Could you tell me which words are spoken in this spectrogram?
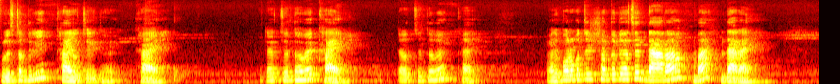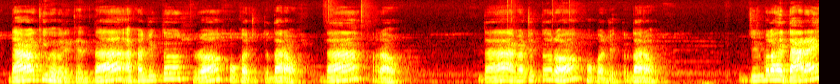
ফুল স্টপ দিলি, খায় উচ্চারিত হয়। খায়। এটা উচ্চারিত হবে খায়। এটা উচ্চারিত হবে খায়। আমাদের পরবর্তী শব্দটি আছে দাঁড়া বা দাঁড়ায় দাঁড়াও কীভাবে রেখে? দা আকারযুক্ত, র ওকারযুক্ত দাঁড়াও। দা, রাও। দা আকারযুক্ত, র ওকারযুক্ত দাঁড়াও। যদি বলা হয় দাঁড়ায়,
